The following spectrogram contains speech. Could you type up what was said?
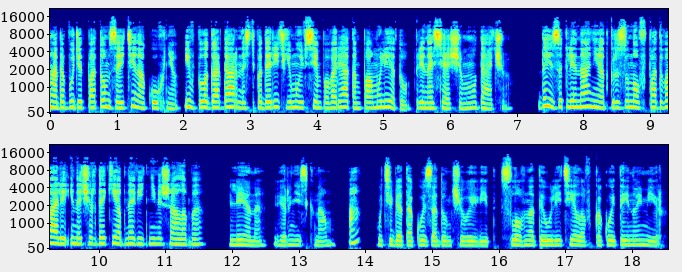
Надо будет потом зайти на кухню и в благодарность подарить ему и всем поварятам по амулету, приносящему удачу. Да и заклинание от грызунов в подвале и на чердаке обновить не мешало бы. «Лена, вернись к нам». «А?» У тебя такой задумчивый вид, словно ты улетела в какой-то иной мир.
